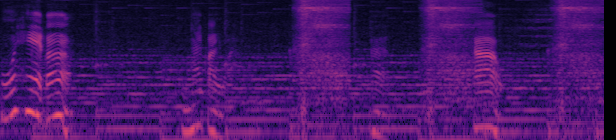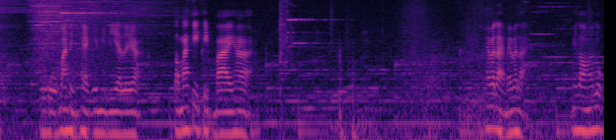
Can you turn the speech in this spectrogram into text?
โอ้แหกอ่ะง่ายไปว่ะแปดเก้าโอ้โห มาถึงแหกเอมิเลียเลยอ่ะ ต่อมาสี่สิบใบค่ะ ไม่เป็นไร ไม่เป็นไร ไม่ลองนะลูก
